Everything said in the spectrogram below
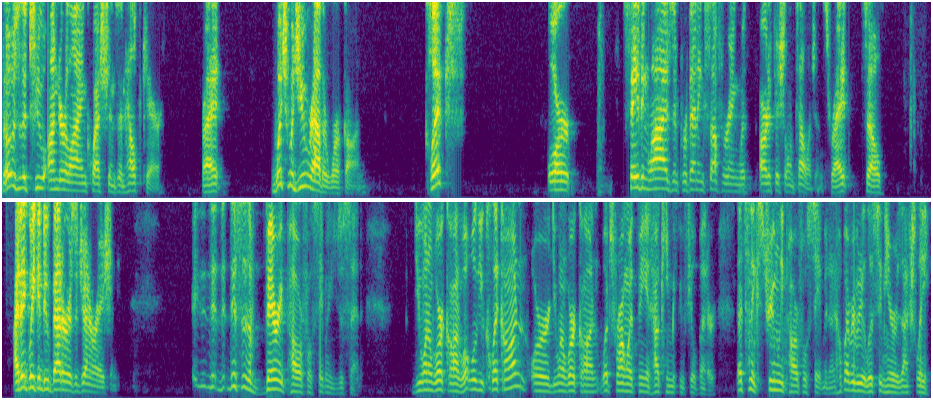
Those are the two underlying questions in healthcare, right? Which would you rather work on? Clicks or saving lives and preventing suffering with artificial intelligence, right? So I think we can do better as a generation. This is a very powerful statement you just said do you want to work on what will you click on or do you want to work on what's wrong with me and how can you make me feel better? That's an extremely powerful statement i hope everybody listening here is actually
